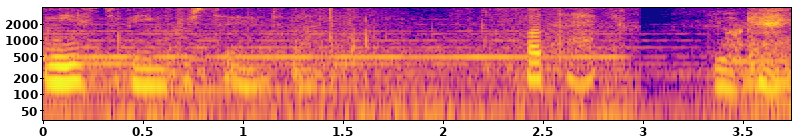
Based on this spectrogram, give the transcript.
I'm used to being pursued, but what the heck? You okay?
